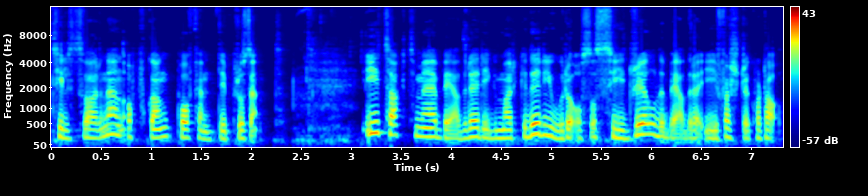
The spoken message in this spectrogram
tilsvarende en oppgang på 50% I takt med bedre riggmarkeder gjorde også Seadrill det bedre i første kvartal.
